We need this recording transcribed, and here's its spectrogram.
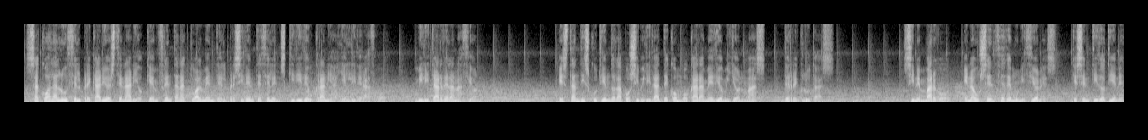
sacó a la luz el precario escenario que enfrentan actualmente el presidente Zelensky de Ucrania y el liderazgo militar de la nación. Están discutiendo la posibilidad de convocar a medio millón más de reclutas. Sin embargo, en ausencia de municiones, ¿qué sentido tiene?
